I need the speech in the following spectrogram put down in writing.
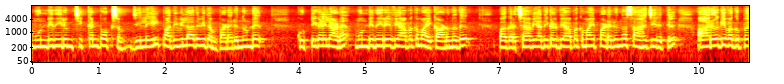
മുണ്ടിനീരും ചിക്കൻ പോക്സും ജില്ലയിൽ പതിവില്ലാത്ത വിധം പടരുന്നുണ്ട്. കുട്ടികളിലാണ് മുണ്ടിനീര് വ്യാപകമായി കാണുന്നത്. പകർച്ചവ്യാധികൾ വ്യാപകമായി പടരുന്ന സാഹചര്യത്തിൽ ആരോഗ്യവകുപ്പ്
